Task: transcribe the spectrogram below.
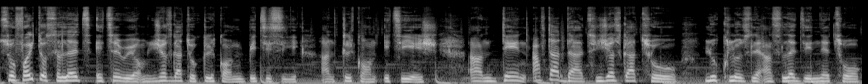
So for you to select Ethereum, you just got to click on BTC and click on ETH and then after that you just got to look closely and select the network.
